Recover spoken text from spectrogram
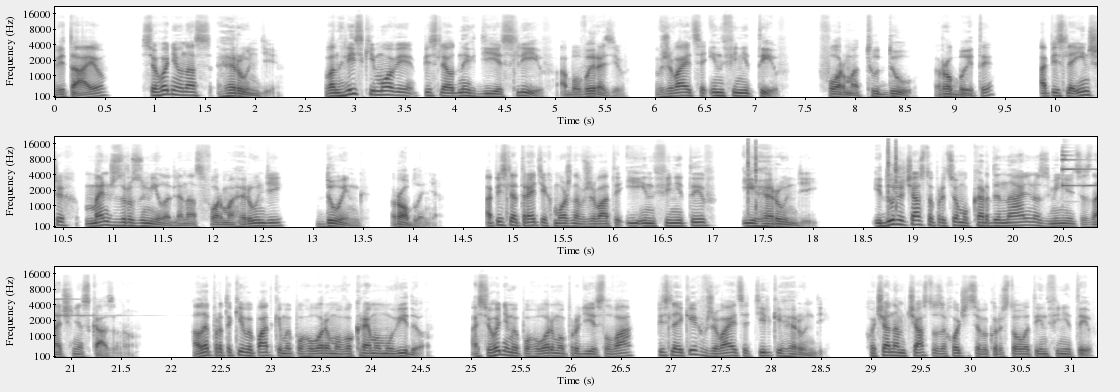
Вітаю! Сьогодні у нас герунді. В англійській мові після одних дієслів або виразів вживається інфінітив, форма to do робити, а після інших менш зрозуміла для нас форма герундій doing роблення. А після третіх можна вживати і інфінітив, і герундій. І дуже часто при цьому кардинально змінюється значення сказаного. Але про такі випадки ми поговоримо в окремому відео. А сьогодні ми поговоримо про дієслова, після яких вживається тільки герундій хоча нам часто захочеться використовувати інфінітив.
